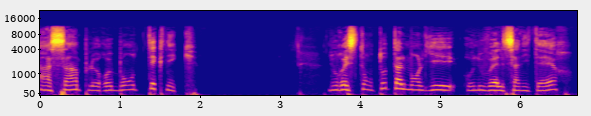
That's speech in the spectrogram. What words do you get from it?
un simple rebond technique. Nous restons totalement liés aux nouvelles sanitaires.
